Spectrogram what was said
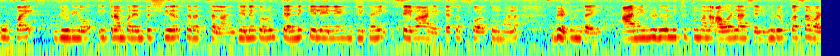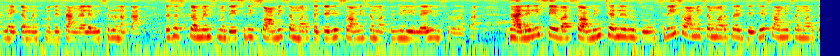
उपाय व्हिडिओ इतरांपर्यंत शेअर करत चला. जेणेकरून त्यांनी केलेले जे काही सेवा आहे त्याचं फळ तुम्हाला भेटून जाईल. आणि व्हिडिओ निश्चित तुम्हाला आवडला असेल व्हिडिओ कसा वाटला हे कमेंट्समध्ये सांगायला विसरू नका. तसेच कमेंट्समध्ये श्री स्वामी समर्थ जे जे स्वामी समर्थ हे लिहिलंही विसरू नका. झालेली सेवा स्वामींचरणी रुजू श्री स्वामी समर्थ जे जे स्वामी समर्थ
